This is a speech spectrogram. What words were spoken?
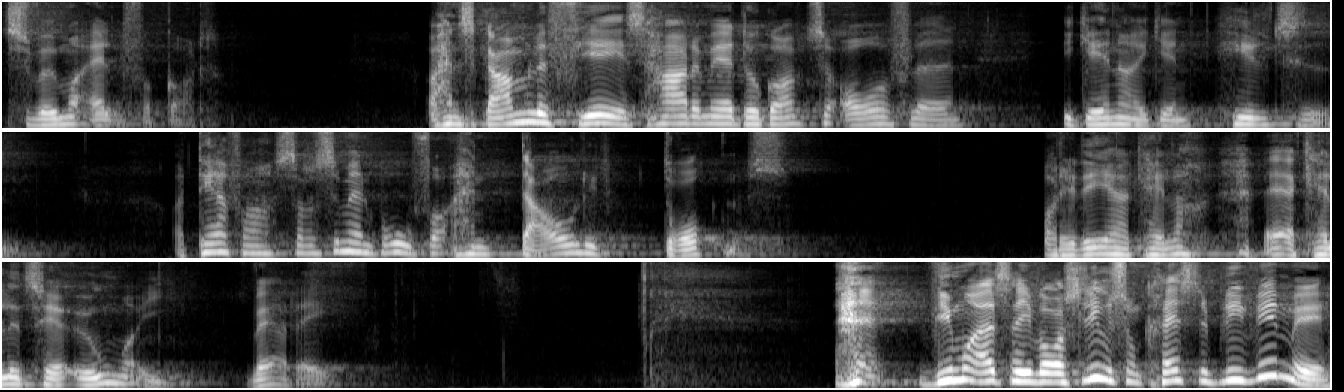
svømmer alt for godt. Og hans gamle fjes har det med at dukke op til overfladen igen og igen, hele tiden. Og derfor så er der simpelthen brug for, at han dagligt druknes. Og det er det, jeg kalder, jeg er kaldet til at øve mig i hver dag. Vi må altså i vores liv som kristne blive ved med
